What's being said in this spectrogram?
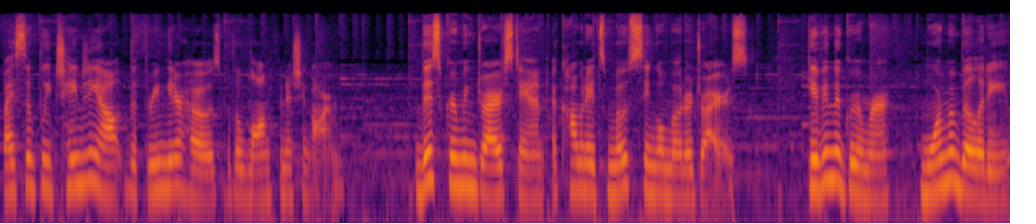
by simply changing out the 3 meter hose with a long finishing arm. This grooming dryer stand accommodates most single motor dryers, giving the groomer more mobility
